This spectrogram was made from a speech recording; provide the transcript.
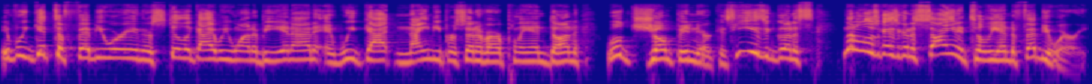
If we get to February and there's still a guy we want to be in on, and we've got 90% of our plan done, we'll jump in there because he isn't going to. None of those guys are going to sign until the end of February.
